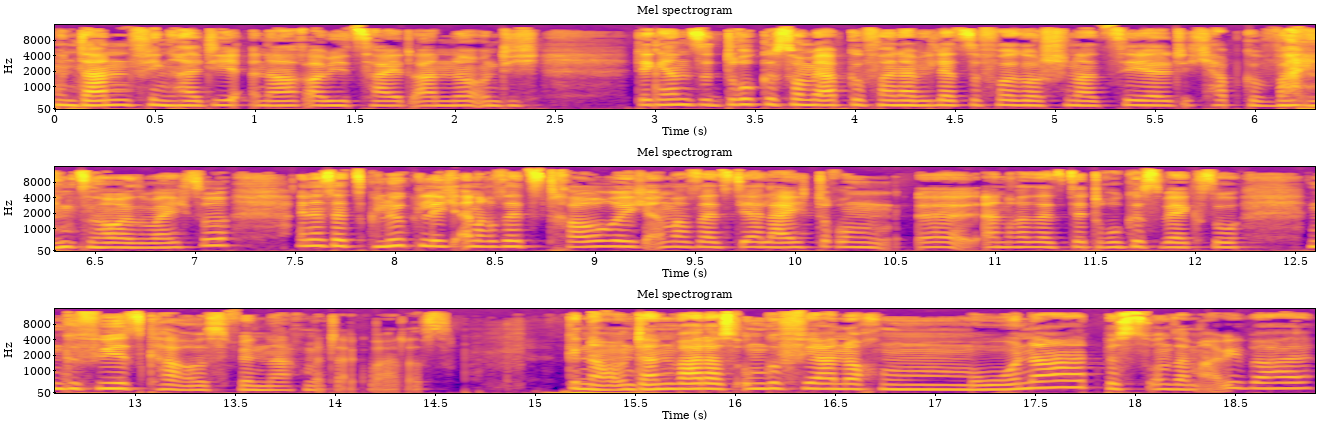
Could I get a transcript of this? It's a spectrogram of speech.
Und dann fing halt die Nach-Abi-Zeit an, ne? Und ich, der ganze Druck ist von mir abgefallen, habe ich letzte Folge auch schon erzählt. Ich habe geweint zu Hause, weil ich so einerseits glücklich, andererseits traurig, andererseits die Erleichterung, äh, andererseits der Druck ist weg. So ein Gefühlschaos für den Nachmittag war das. Genau, und dann war das ungefähr noch ein Monat bis zu unserem Abiball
